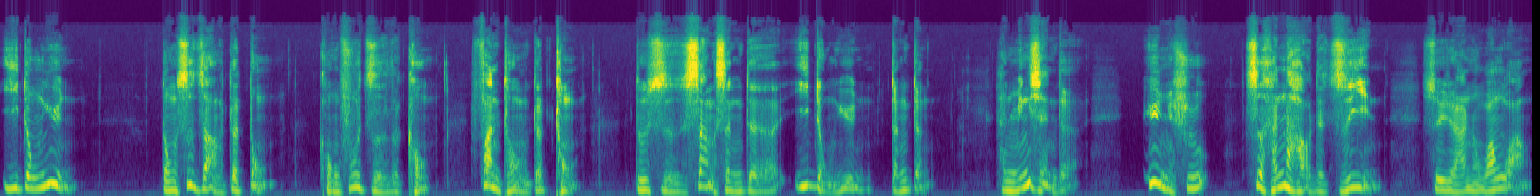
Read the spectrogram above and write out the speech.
一东韵。董事长的董，孔夫子的孔，饭桶的桶，都是上声的一董韵等等。很明显的，韵书是很好的指引，虽然往往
